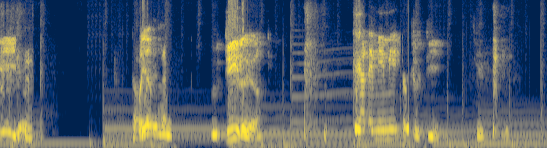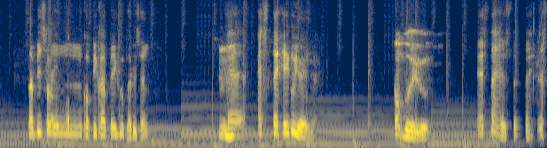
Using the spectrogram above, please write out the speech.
iya. Kayak. Judi lo ya. Kata Mimi itu judi tapi selain kopi kape gue barusan hmm. eh, es teh gue ya enak. Apa itu? Es teh es teh es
